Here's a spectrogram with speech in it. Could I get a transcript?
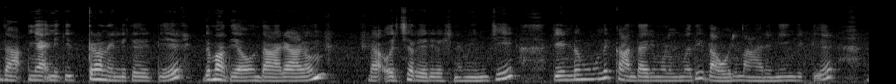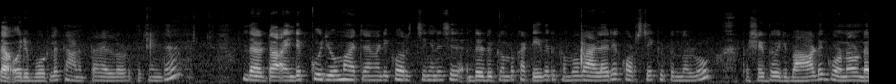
ഇതാ ഞാൻ എനിക്ക് ഇത്ര നെല്ലിക്ക കിട്ടിയേ. ഇത് മതിയാവും ധാരാളം. ഇതാ ഒരു ചെറിയൊരു കഷ്ണം ഇഞ്ചി രണ്ട് മൂന്ന് കാന്താരി മുളക് മതി. ഇതാ ഒരു നാരങ്ങയും കിട്ടിയേ. ഇതാ ഒരു ബോട്ടിൽ തണുത്ത വെള്ളം എടുത്തിട്ടുണ്ട്. ഇതാ കേട്ടോ അതിന്റെ കുരു മാറ്റാൻ വേണ്ടി കുറച്ചിങ്ങനെ ഇതെടുക്കുമ്പോൾ കട്ട് ചെയ്തെടുക്കുമ്പോൾ വളരെ കുറച്ചേ കിട്ടുന്നുള്ളൂ. പക്ഷേ ഇത് ഒരുപാട് ഗുണമുണ്ട്.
